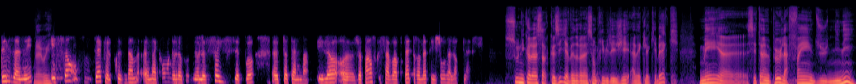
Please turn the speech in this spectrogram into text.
des années. Ben et ça, on sentait que le président euh, Macron ne le, ne le saisissait pas euh, totalement. Et là, euh, je pense que ça va peut-être remettre les choses à leur place. Sous Nicolas Sarkozy, il y avait une relation privilégiée avec le Québec, mais c'était un peu la fin du nini.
